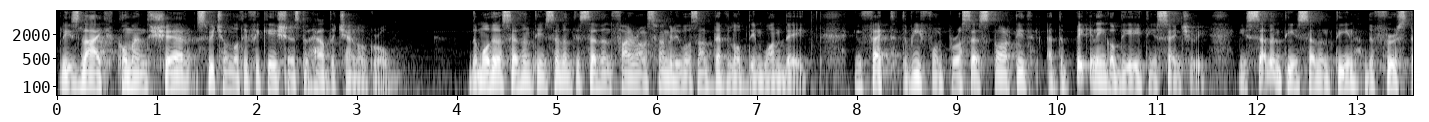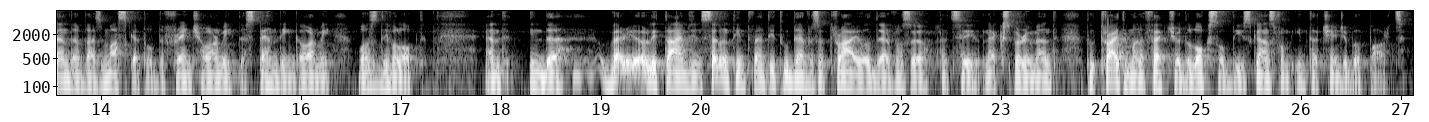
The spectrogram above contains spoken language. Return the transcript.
Please like, comment, share, switch on notifications to help the channel grow. The Model 1777 firearms family was not developed in one day. In fact, the reform process started at the beginning of the 18th century. In 1717, the first standardized musket of the French army, the Standing Army, was developed. And in the very early times, in 1722, there was a trial, there was a, let's say, an experiment to try to manufacture the locks of these guns from interchangeable parts.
